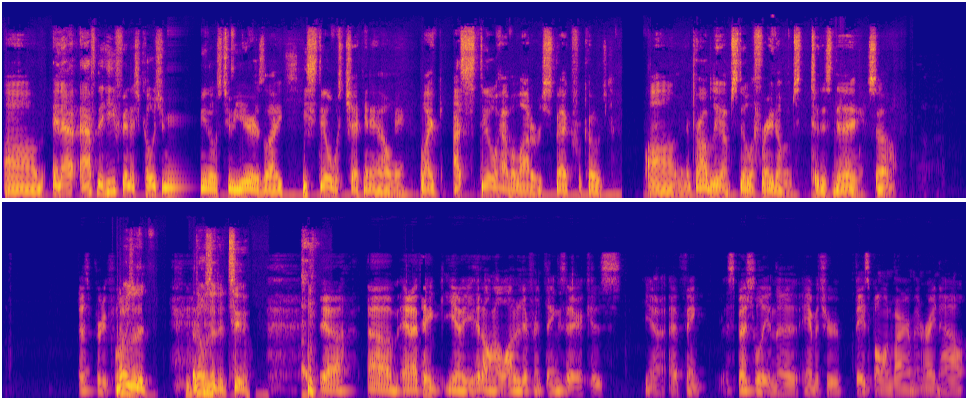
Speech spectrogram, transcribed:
Um, and after he finished coaching me those two years, like he still was checking in on me. Like I still have a lot of respect for Coach, um, and probably I'm still afraid of him to this day. So that's pretty funny. Those are the those are the two. yeah. Um, and I think you know you hit on a lot of different things there because you know I think especially in the amateur baseball environment right now,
